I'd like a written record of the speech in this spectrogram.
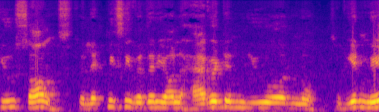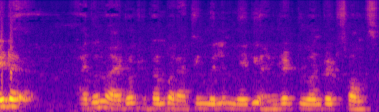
few songs so let me see whether you all have it in you or no so we had made a, I don't know I don't remember I think million maybe 100 200 songs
